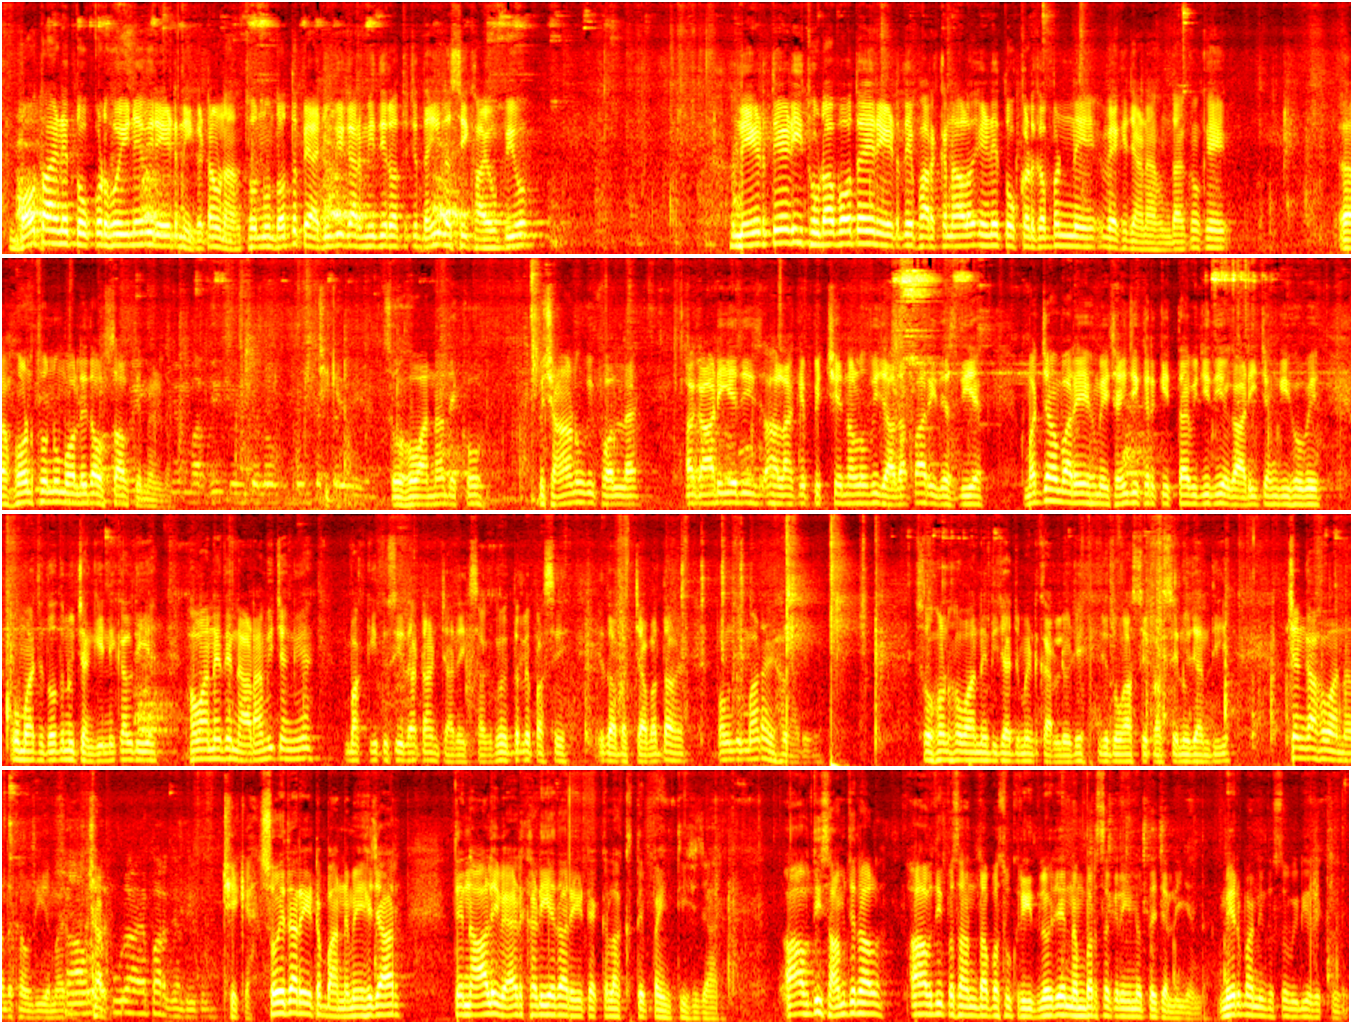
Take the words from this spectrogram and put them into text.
ਬਹੁਤਾ ਇਹਨੇ ਤੋਕੜ ਹੋਈ ਨੇ ਵੀ ਰੇਟ ਨਹੀਂ ਘਟਾਉਣਾ। ਤੁਹਾਨੂੰ ਦੁੱਧ ਪਿਆ ਜੂਗੀ ਗਰਮੀ ਦੀ ਰੁੱਤ 'ਚ ਦਹੀਂ ਲੱਸੀ ਖਾਓ ਪੀਓ। ਨੇੜ ਤੇ ਜਿਹੜੀ ਥੋੜਾ ਬਹੁਤ ਇਹ ਰੇਟ ਦੇ ਫ਼ਰਕ ਨਾਲ ਇਹਨੇ ਤੋਕੜ ਗੱਭਣ ਨੇ ਵਿਕ ਜਾਣਾ ਹੁੰਦਾ ਕਿਉਂਕਿ ਹੁਣ ਤੁਹਾਨੂੰ ਮੌਲੇ ਦਾ ਉਸ ਹਿਸਾਬ ਤੇ ਮਿਲਣਾ। ਠੀਕ ਹੈ। ਸੋ ਹਵਾਨਾ ਦੇਖੋ ਪਛਾਣ ਨੂੰ ਵੀ ਫੁੱਲ ਹੈ। ਅਗਾੜੀ ਇਹਦੀ ਹਾਲਾਂਕਿ ਪਿੱਛੇ ਨਾਲੋਂ ਵੀ ਜ਼ਿਆਦਾ ਭਾਰੀ ਦਿਸਦੀ ਹੈ। ਮੱਝਾਂ ਬਾਰੇ ਹਮੇਸ਼ਾ ਹੀ ਜ਼ਿਕਰ ਕੀਤਾ ਵੀ ਜਿਹਦੀ ਅਗਾੜੀ ਚੰਗੀ ਹੋਵੇ ਉਹ ਮੱਝ ਦੁੱਧ ਨੂੰ ਚੰਗੀ ਨਿਕਲਦੀ ਹੈ। ਹਵਾਨੇ ਤੇ ਨਾੜਾਂ ਵੀ ਚੰਗੀਆਂ ਬਾਕੀ ਤੁਸੀਂ ਇਹਦਾ ਢਾਂਚਾ ਦੇਖ ਸਕਦੇ ਹੋ ਇਧਰਲੇ ਪਾਸੇ ਇਹਦਾ ਬੱਚਾ ਵੱਧਾ ਹੋਇਆ। ਪਾਉਂਦੇ ਮਾੜਾ ਜਿਹਾ ਹਲਾ ਦੇਗਾ ਸੋ ਹੁਣ ਹਵਾਨੇ ਦੀ ਜੱਜਮੈਂਟ ਕਰ ਲਿਓ ਜੇ ਜਦੋਂ ਆਸੇ-ਪਾਸੇ ਨੂੰ ਜਾਂਦੀ ਹੈ। ਚੰਗਾ ਹਵਾਨਾ ਦਿਖਾਉਂਦੀ ਹੈ ਨੂੰ ਪੂਰਾ ਐ ਭਰ ਜਾਂਦੀ ਤੂੰ। ਠੀਕ ਹੈ। ਸੋ ਇਹਦਾ ਰੇਟ 92000 ਤੇ ਨਾਲ ਹੀ ਵੈੜ ਖੜੀ ਇਹਦਾ ਰੇਟ 1 ਲੱਖ ਤੇ 35000 ਆਪਦੀ ਸਮਝ ਨਾਲ ਆਪਦੀ ਪਸੰਦ ਦਾ ਪਸ਼ੂ ਖਰੀਦ ਲਓ, ਜੇ ਨੰਬਰ ਸਕਰੀਨ ਉੱਤੇ ਚੱਲੀ ਜਾਂਦਾ। ਮਿਹਰਬਾਨੀ ਦੋਸਤੋ ਵੀਡੀਓ ਦੇਖਣ ਲਈ।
